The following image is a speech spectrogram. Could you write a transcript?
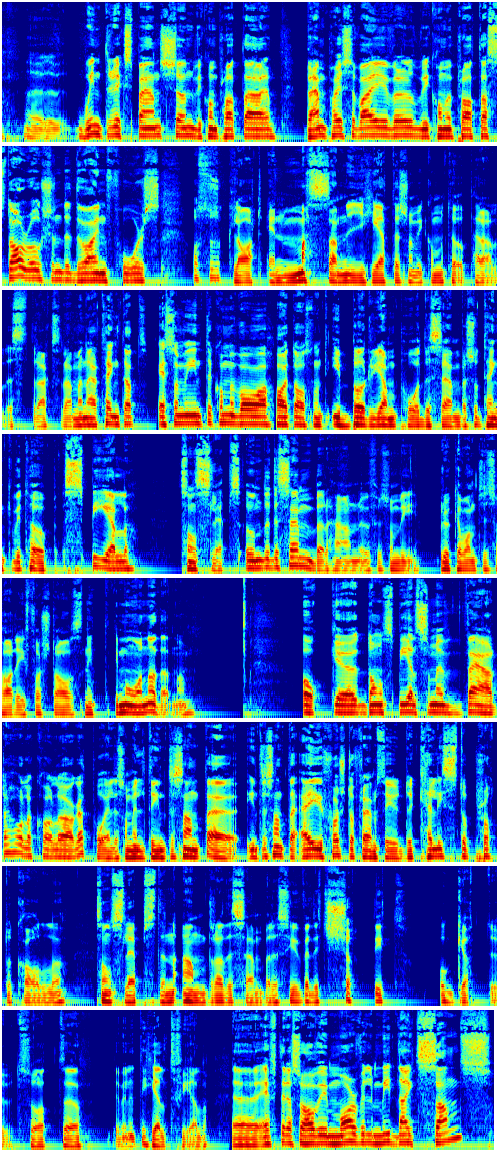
Winter Expansion, vi kommer prata Vampire Survivor, vi kommer prata Star Ocean The Divine Force och så såklart en massa nyheter som vi kommer ta upp här alldeles strax. Men jag tänkte att eftersom vi inte kommer vara, ha ett avsnitt i början på december så tänker vi ta upp spel som släpps under december här nu, för som vi brukar vanligtvis ha det i första avsnittet i månaden. Och eh, de spel som är värda att hålla koll ögat på, eller som är lite intressanta, intressanta är ju först och främst är ju The Callisto Protocol som släpps den 2 december. Det ser ju väldigt köttigt och gött ut, så att eh, det är väl inte helt fel. Eh, efter det så har vi Marvel Midnight Suns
